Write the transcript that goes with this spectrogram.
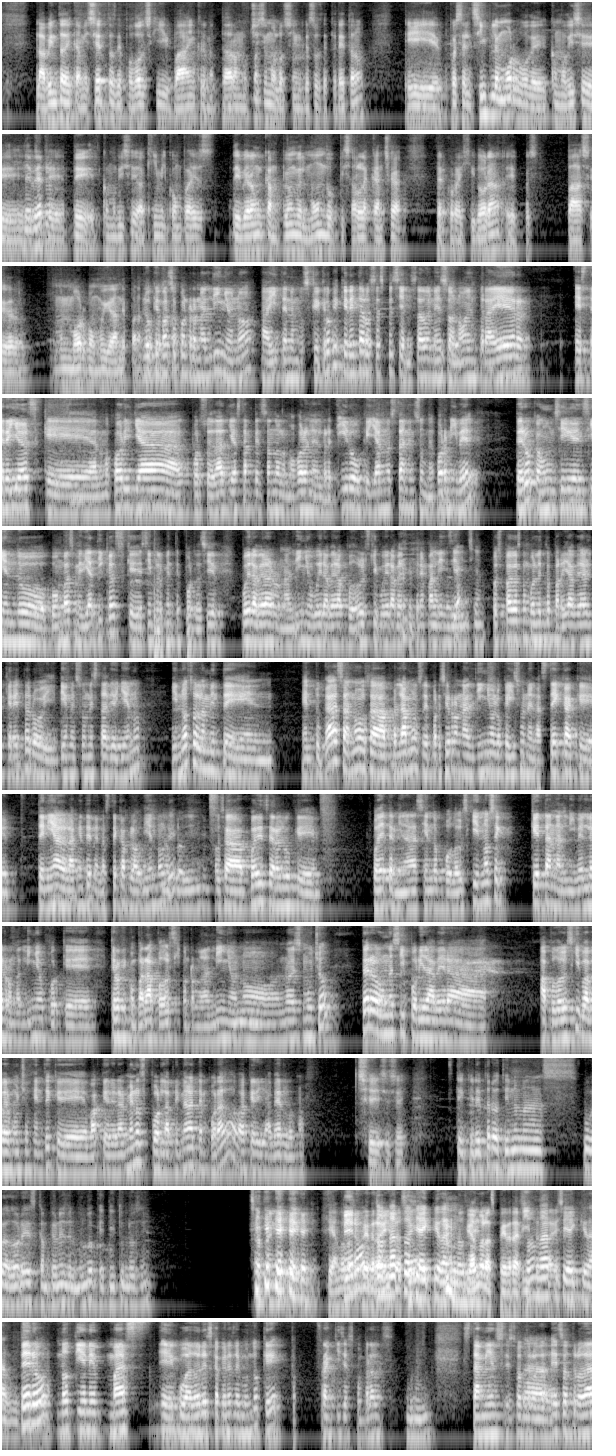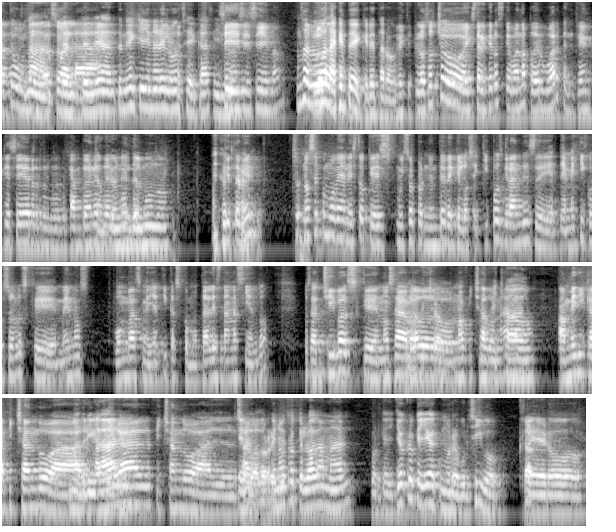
la venta de camisetas de Podolski va a incrementar muchísimo los ingresos de Querétaro. Y pues el simple morbo de, como dice, De verlo. este, de- como dice aquí mi compa, es de ver a un campeón del mundo pisar la cancha supercorregidora, eh, pues va a ser un morbo muy grande para Lo que todos, pasó ¿no? con Ronaldinho, ¿no? Ahí tenemos que creo que Querétaro se ha especializado en eso, ¿no? En traer estrellas que a lo mejor ya por su edad ya están pensando a lo mejor en el retiro o que ya no están en su mejor nivel, pero que aún siguen siendo bombas mediáticas que simplemente por decir voy a ir a ver a Ronaldinho, voy a ir a ver a Podolski, voy a ir a ver a Tren Valencia, Valencia. pues pagas un boleto para ir a ver al Querétaro y tienes un estadio lleno. Y no solamente en, en tu casa, ¿no? O sea, hablamos de por decir Ronaldinho, lo que hizo en el Azteca, que tenía a la gente en el Azteca aplaudiéndole. Aplaudiendo. O sea, puede ser algo que puede terminar haciendo Podolski. No sé qué tan al nivel de Ronaldinho, porque creo que comparar a Podolski con Ronaldinho no, no es mucho. Pero aún así, por ir a ver a, a Podolski, va a haber mucha gente que va a querer, al menos por la primera temporada, va a querer ir a verlo, ¿no? Sí, sí, sí. Es que Querétaro tiene más jugadores campeones del mundo que títulos, ¿eh? Sorprendente. Tirando Pero Son datos ¿eh? y hay que darlos. Tirando ¿eh? las pedraditas Son ahí. datos y hay que darlos. pero no tiene más eh, jugadores campeones del mundo que franquicias compradas. También es otro, es otro dato. Un No, saludazo a la... tendrían, tendrían que llenar el 11 casi. ¿no? Sí, sí, sí, ¿no? Un saludo Los- a la gente de Querétaro. Los ocho extranjeros que van a poder jugar tendrían que ser campeones, del Campeones mundo. del mundo. Que también, no sé cómo vean esto, que es muy sorprendente de que los equipos grandes de, de México son los que menos bombas mediáticas como tal están haciendo. O sea, Chivas, que no se ha No ha hablado, fichado. no ha fichado, No ha nada. fichado. América fichando a Madrigal. Madrigal, fichando al... Que, Salvador no, que no Reyes. creo que lo haga mal, porque yo creo que llega como revulsivo, Claro. pero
